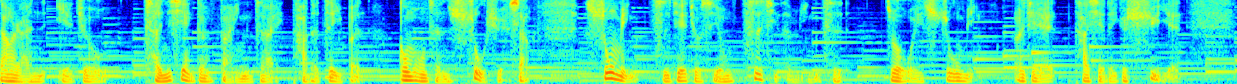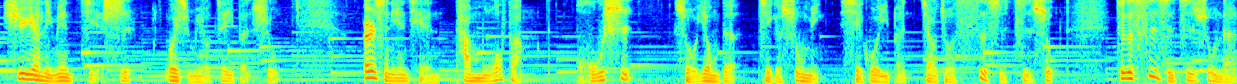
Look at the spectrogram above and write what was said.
当然，也就呈现跟反映在他的这一本《龚鹏程数学》上，书名直接就是用自己的名字作为书名，而且他写了一个序言，序言里面解释为什么有这一本书。二十年前，他模仿胡适所用的这个书名，写过一本叫做《四十字数》。这个《四十字数》呢，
